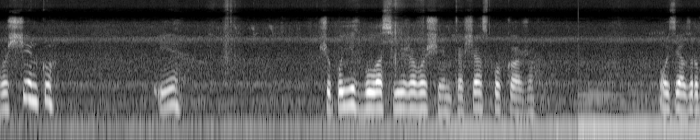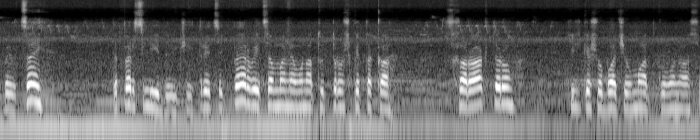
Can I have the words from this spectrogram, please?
вощинку і щоб у їх була свіжа вощинка. Зараз покажу. Ось я зробив цей. Тепер слідуючий. 31-й. Це в мене вона тут трошки така з характером. Тільки що бачив матку, вона ось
